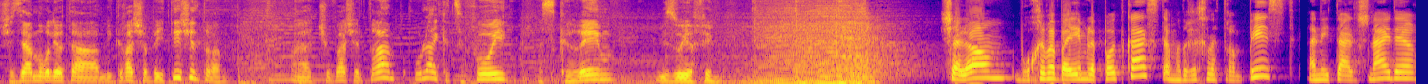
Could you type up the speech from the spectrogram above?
שזה אמור להיות המגרש הביתי של טראמפ. התשובה של טראמפ, אולי כצפוי, הסקרים מזויפים. שלום, ברוכים הבאים לפודקאסט המדריך לטראמפיסט, אני טל שניידר.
